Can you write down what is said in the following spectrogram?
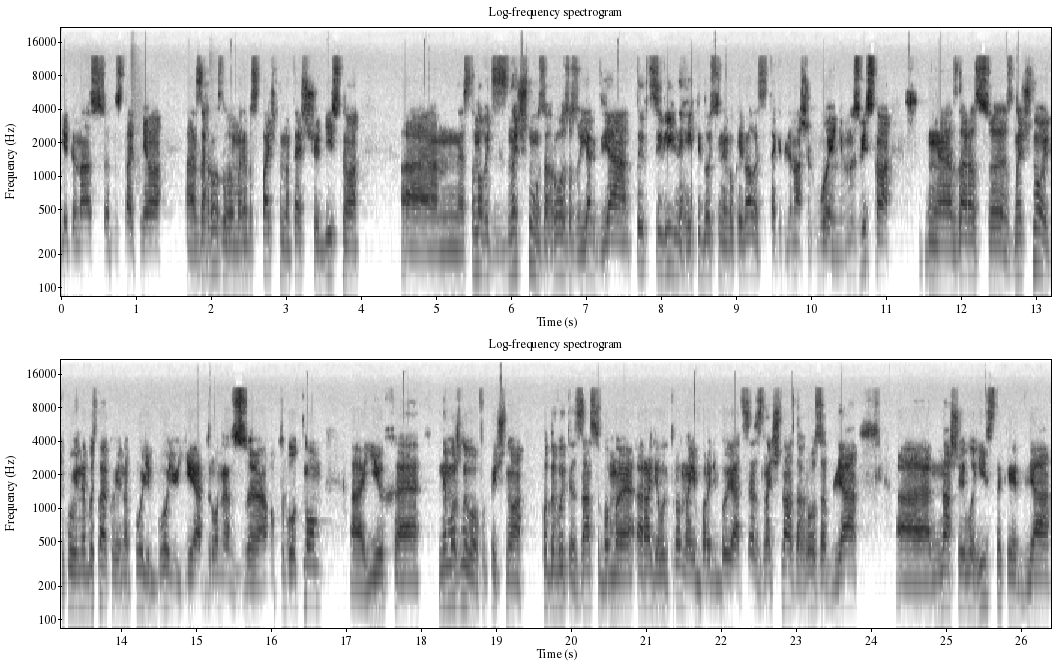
є для нас достатньо загрозливими, небезпечними. Те, що дійсно становить значну загрозу як для тих цивільних, які досі не евакуювалися, так і для наших воїнів. Ну, звісно, е, зараз е, значною такою небезпекою на полі бою є дрони з е, оптоволокном. Їх неможливо фактично подавити засобами радіоелектронної боротьби. А це значна загроза для нашої логістики, для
